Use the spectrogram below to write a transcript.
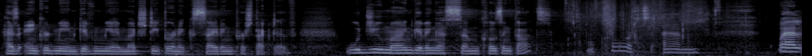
has anchored me and given me a much deeper and exciting perspective. Would you mind giving us some closing thoughts? Of course. Um, well,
